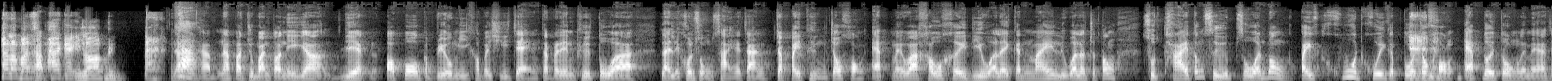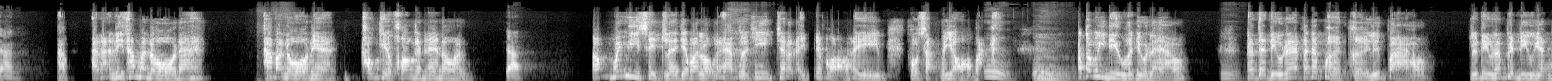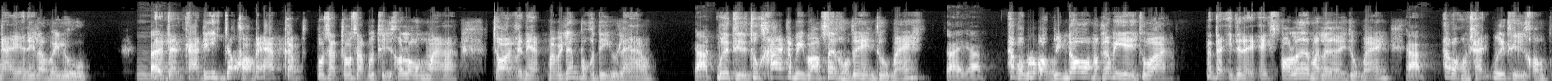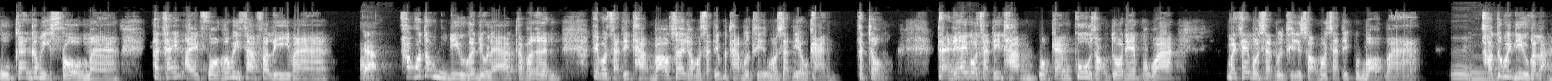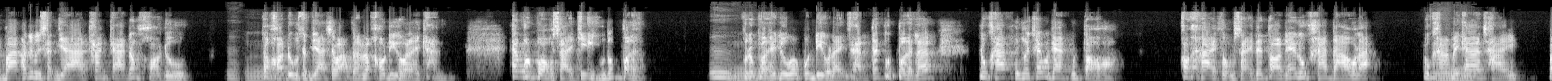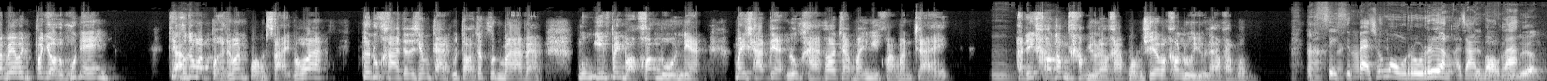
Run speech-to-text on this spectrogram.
ถ้าเรามาสัมภาษณ์กันอีกรอบหนึ่งนะได้ครับ ณ ปัจจุบันตอนนี้ก็เรียก oppo กับ realme เข้าไปชี้แจง แต่ประเด็นคือตัวหลาย ๆ คนสงสัยอาจารย์ จะไปถึงเจ้าของแอปไหมว่าเขาเคยดีลอะไรกันไหม หรือว่าเราจะต้องสุดท้ายต้องสืบสวนต้องไปพูดคุยกับตัวเออเจ้าของแอป โดยตรงเลยไหมอาจารย์ ครับอันอันนี้ถ้ามโนนะ ถ้ามโนเนี่ยเขาเกี่ยวข้องกันแน่นอนครับเอาไม่มีสิทธิ์เลยจะมาลงแอปโดยที่เจ้าไอ้เจ้าของไอ้โทรศัพท์ไม่ยอมอะอืมอืมเขาต้องมีดีลกันอยู่แล้ว อืมแต่ดีลนั้นเขาจะเปิดเผยหรือเปล่า หรือดีลนั้นเป็นดีลยังไง อันนี้เราไม่รู้ อืมแต่แต่การที่เจ้าของแอปกับบริษัทโทรศัพท์มือถือเขาลงมา จอยกันเนี่ยมันเป็นเรื่องปกติอยู่แล้ว ครับมือถือทุกค่ายก็มีเบราว์เซอร์ของตัวเองถูกไหม ใช่ครับ ถ้าผมโหลดวินโดว์มันก็มีไอ้ตัว ตั้งแต่ Internet Explorer มาเลยถูกไหมครับ ถ้าผมใช้มือถือของ Google ก็มี Chrome มา ถ้าใช้ iPhone ก็มี Safari มาครับเขาก็ต้องมีดีลกันอยู่แล้ว แต่เผอิญไอ้บริษัทที่ทำเบราว์เซอร์กับบริษัทที่มาทำมือถือบริษัทเดียวกันก็จบ แต่เนี่ยไอ้บริษัทที่ทำโปรแกรมกู้สองตัวเนี้ผมว่าไม่ใช่บริษัทมือถือสองบริษัทที่คุณบอกมาอืมเขาต้องไปดีลกันหลังบ้านเขาต้องมีสัญญาทางการต้องขอดูมต้องขอดูสัญญาฉบับนั้นว่าเขาดีลอะไรกัน ถ้าคุณโปร่งใสจริงคุณต้องเปิดอืมคุณต้องเปิดให้ดูว่าคุณดีลอะไรกัน ถ้าคุณเปิดแล้ว ลูกค้าคุณก็ใช้บริการคุณต่อ ก็คลายสงสัยแต่ตอนนี้ลูกค้าเดาละลูกค้าไม่กล้าใช้ มันเป็นประโยชน์ของคุณเอง ที่คุณต้องมาเปิดให้มันโปร่งใสเพราะว่าเพื่อลูกค้าจะได้ใช้บริการคุณต่อถ้าคุณมาแบบงุ้งอิงไม่บอกข้อมูลเนี่ย ไม่ชัดเนี่ยลูกค้าเขาจะไม่มีความมั่นใจอืมอันนี้เขาต้องทำอยู่แล้วครับ ผมเชื่อว่าเขารู้อยู่แล้วครับผมอะอีกนะครับ48ชั่วโมงรู้เรื่องอาจารย์เดี๋ยวบต้ออกงแล้วรู้เรื่อง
